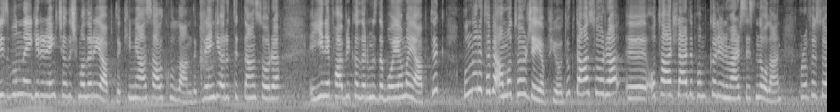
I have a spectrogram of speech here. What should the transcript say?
Biz bununla ilgili renk çalışmaları yaptık, kimyasal kullandık. Rengi arıttıktan sonra e, yine fabrikalarımızda boyama yaptık. Bunları tabii amatörce yapıyorduk. Daha sonra e, o tarihlerde Pamukkale Üniversitesi'nde olan Profesör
